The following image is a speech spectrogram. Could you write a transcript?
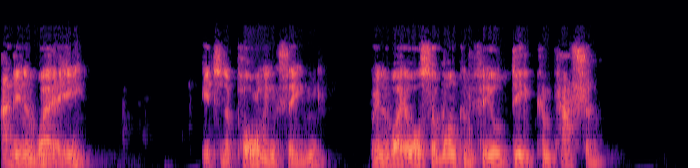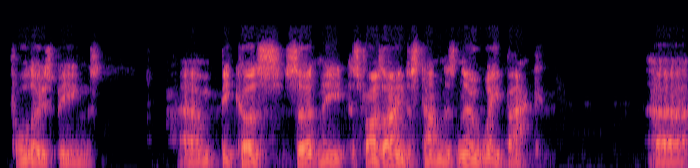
and in a way it's an appalling thing but in a way also one can feel deep compassion for those beings. Um, because certainly, as far as I understand, there's no way back. Uh,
